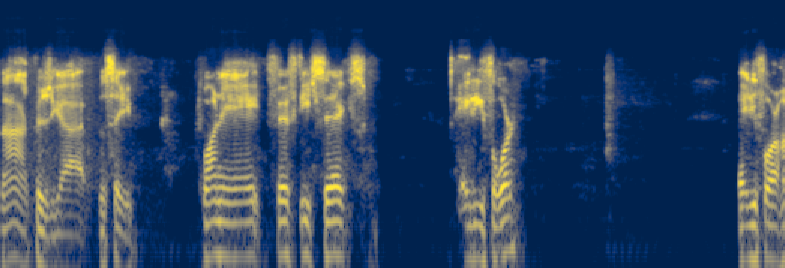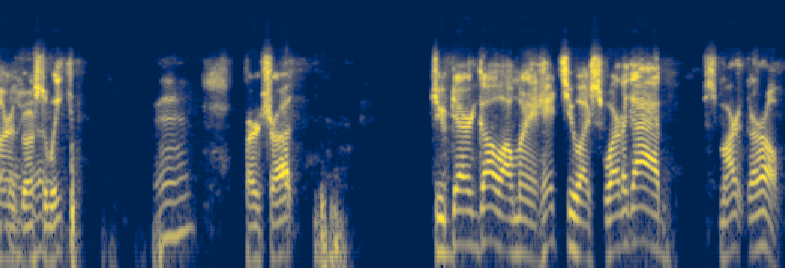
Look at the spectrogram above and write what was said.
Nah, because you got, let's see, 28, 56, 84. 8,400 like gross that. a week Mm-hmm. per truck. If you dare go, I'm going to hit you. I swear to God. Smart girl.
